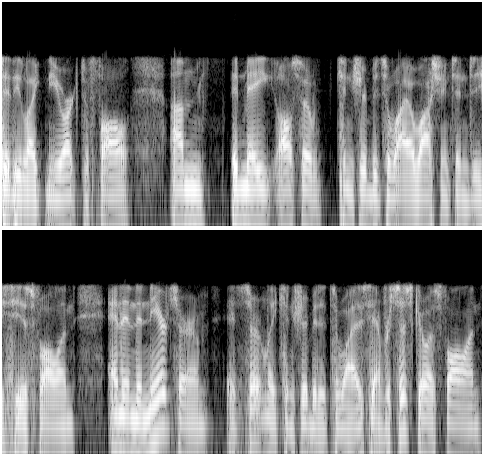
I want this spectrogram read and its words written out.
city like New York to fall. Um, it may also contribute to why Washington D.C. has fallen, and in the near term, it certainly contributed to why San Francisco has fallen,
